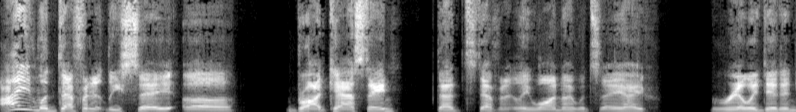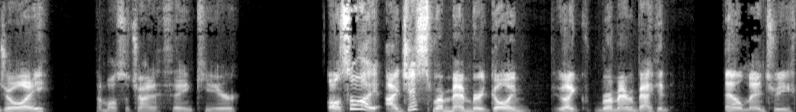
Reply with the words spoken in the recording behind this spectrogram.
I would definitely say uh, broadcasting. That's definitely one I would say I really did enjoy. I'm also trying to think here. Also, I I just remembered going like remember back in elementary.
